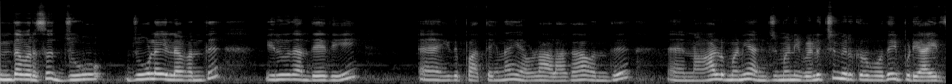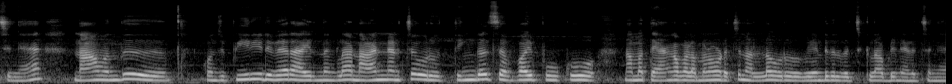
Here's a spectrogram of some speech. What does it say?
இந்த வருஷம் ஜூ ஜூலையில் வந்து இருபதாம் தேதி இது பார்த்திங்கன்னா எவ்வளோ அழகாக வந்து நாலு மணி அஞ்சு மணி வெளிச்சம் இருக்கிற போதே இப்படி ஆயிடுச்சுங்க. நான் வந்து கொஞ்சம் பீரியடு வேறு ஆயிருந்தங்களா? நான் நினச்ச ஒரு திங்கள் செவ்வாய் பூக்கும் நம்ம தேங்காய் பழமெல்லாம் உடச்சி நல்லா ஒரு வேண்டுதல் வச்சுக்கலாம் அப்படின்னு நினச்சேங்க.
